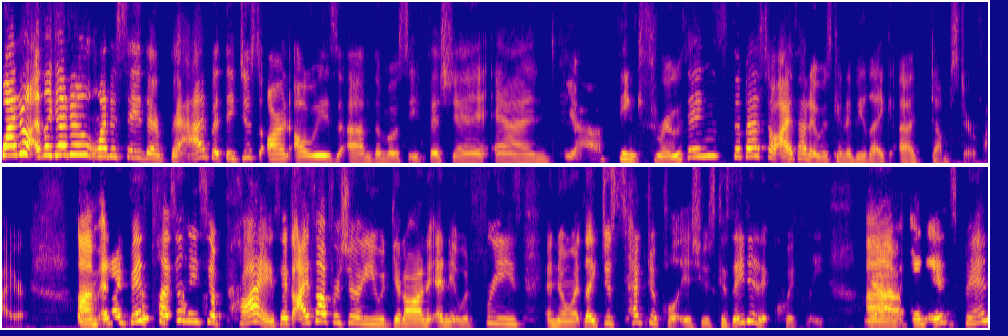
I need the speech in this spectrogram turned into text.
Well, I don't like I don't want to say they're bad, but they just aren't always um the most efficient and Yeah. think through things the best. So I thought it was going to be like a dumpster fire. Um, and I've been pleasantly surprised. Like I thought for sure you would get on and it would freeze and no one like just technical issues because they did it quickly. Yeah. Um, and it's been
